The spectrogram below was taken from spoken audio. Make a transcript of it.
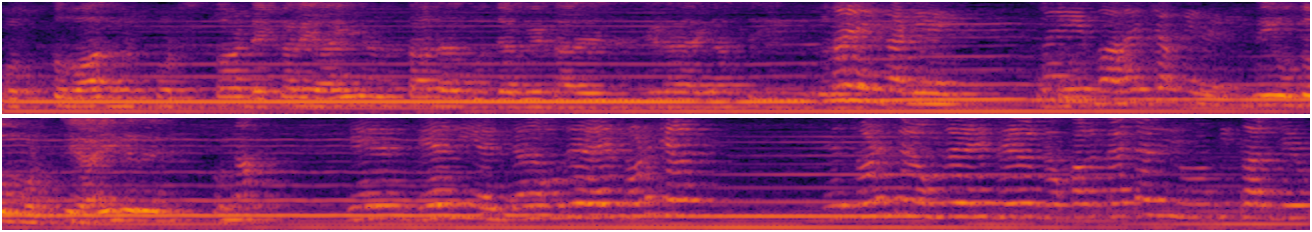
ਉਸ ਤੋਂ ਬਾਅਦ ਫਿਰ ਪੁਲਿਸ ਤੁਹਾਡੇ ਘਰੇ ਆਈ ਜਦੋਂ ਤੁਹਾਡਾ ਦੂਜਾ ਬੇਟਾ ਜਿਹੜਾ ਹੈਗਾ ਸੀ ਘਰੇ ਸਾਡੇ ਆਈ ਘਰੇ ਬਾਹਰ ਚੱਕੇ ਗਏ। ਨਹੀਂ ਉਦੋਂ ਮੁੜ ਕੇ ਆਈ ਕਿਤੇ? ਨਾ ਇਹ ਇਹ ਨਹੀਂ ਹੈ ਜਦ ਉਹਦੇ ਰਹੇ ਥੋੜੇ ਚਿਰ। ਇਹ ਥੋੜੇ ਚਿਰ ਹੁੰਦੇ ਰਹੇ ਫਿਰ ਲੋਕਾਂ ਨੂੰ ਕਹਿੰਦੇ ਵੀ ਹੁਣ ਕੀ ਕਰਦੇ ਹੋ?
